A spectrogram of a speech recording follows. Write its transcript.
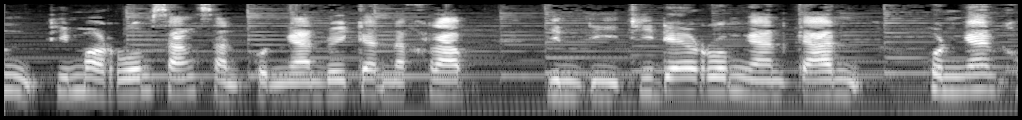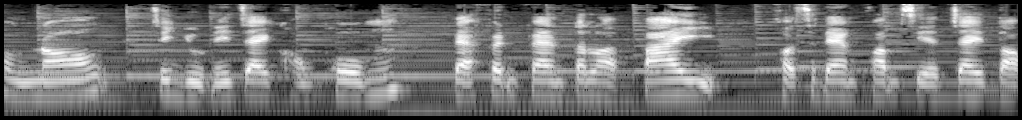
นที่มาร่วมสร้างสรรค์ผลงานด้วยกันนะครับ ยินดีที่ได้ร่วมงานกัน ผลงานของน้องจะอยู่ในใจของผม และแฟนๆตลอดไป ขอแสดงความเสียใจต่อ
